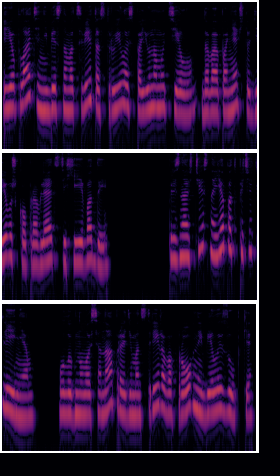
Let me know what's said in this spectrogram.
Ее платье небесного цвета струилось по юному телу, давая понять, что девушка управляет стихией воды. «Признаюсь честно, я под впечатлением», – улыбнулась она, продемонстрировав ровные белые зубки.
